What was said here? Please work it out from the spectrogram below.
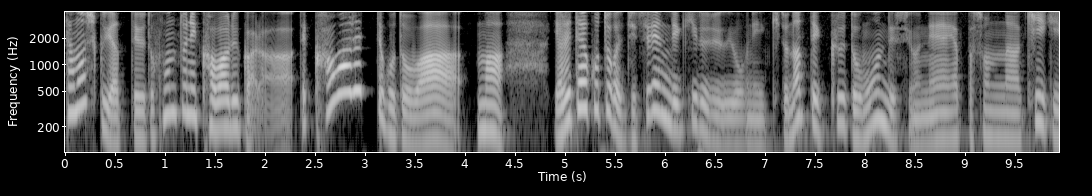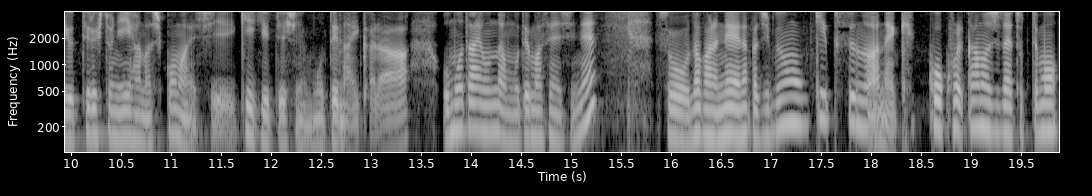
楽しくやってると本当に変わるからで変わるってことはまあやりたいことが実現できるようにきっとなってくると思うんですよね。やっぱそんなキーキー言ってる人にいい話来ないしキーキー言ってる人にモテないから重たい女はモテませんしね。そうだからねなんか自分をキープするのはね結構これからの時代とっても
